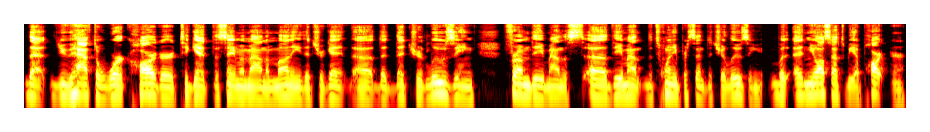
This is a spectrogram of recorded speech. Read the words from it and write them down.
that you have to work harder to get the same amount of money that you're getting uh, that, that you're losing from the amount of uh, the amount the 20% that you're losing but and you also have to be a partner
